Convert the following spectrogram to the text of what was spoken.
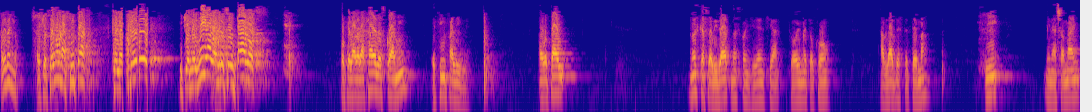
Pruébenlo. El que tenga una cita que lo pruebe y que me diga los resultados. Porque la verajá de los Koanim es infalible. Pagotay, no es casualidad, no es coincidencia que hoy me tocó hablar de este tema y Minashamay,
